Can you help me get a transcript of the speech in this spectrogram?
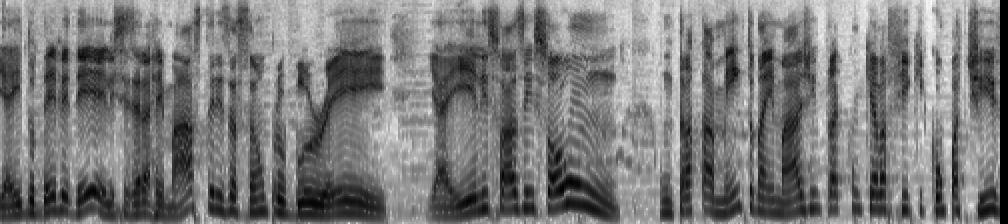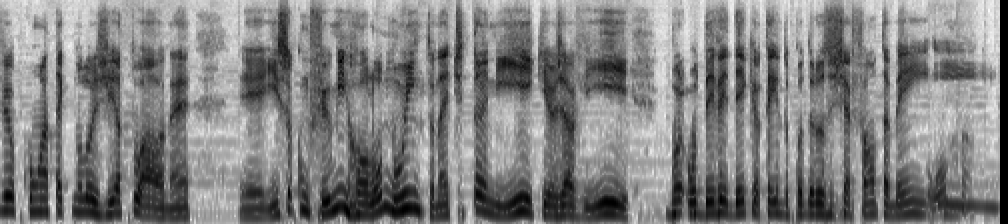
E aí do DVD eles fizeram a remasterização para o Blu-ray. E aí eles fazem só um, um tratamento na imagem para com que ela fique compatível com a tecnologia atual, né? É, isso com filme rolou muito, né? Titanic, eu já vi. O DVD que eu tenho do Poderoso Chefão também em,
